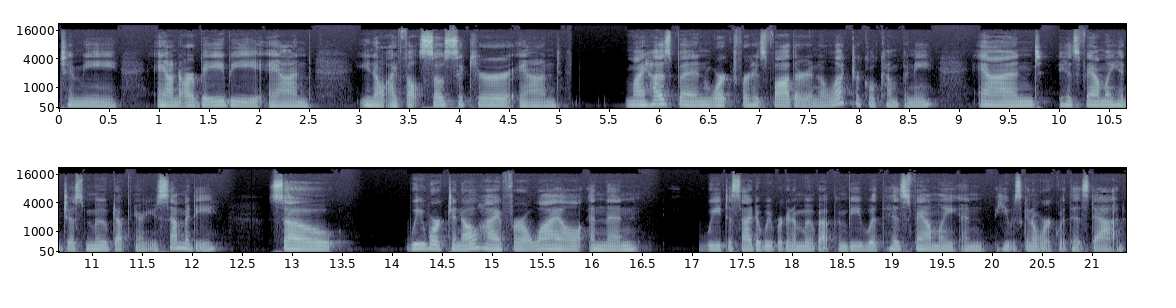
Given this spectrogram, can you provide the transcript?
to me and our baby. And, you know, I felt so secure. And my husband worked for his father in an electrical company, and his family had just moved up near Yosemite. So we worked in Ojai for a while, and then we decided we were going to move up and be with his family, and he was going to work with his dad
